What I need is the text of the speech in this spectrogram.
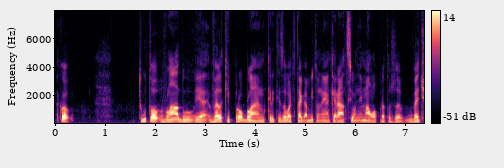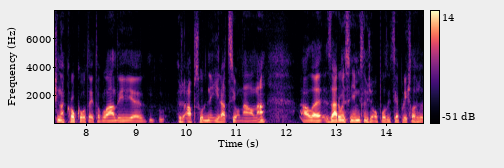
ako, túto vládu je veľký problém kritizovať tak, aby to nejaké rácio nemalo, pretože väčšina krokov tejto vlády je že absurdne iracionálna. Ale zároveň si nemyslím, že opozícia prišla že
